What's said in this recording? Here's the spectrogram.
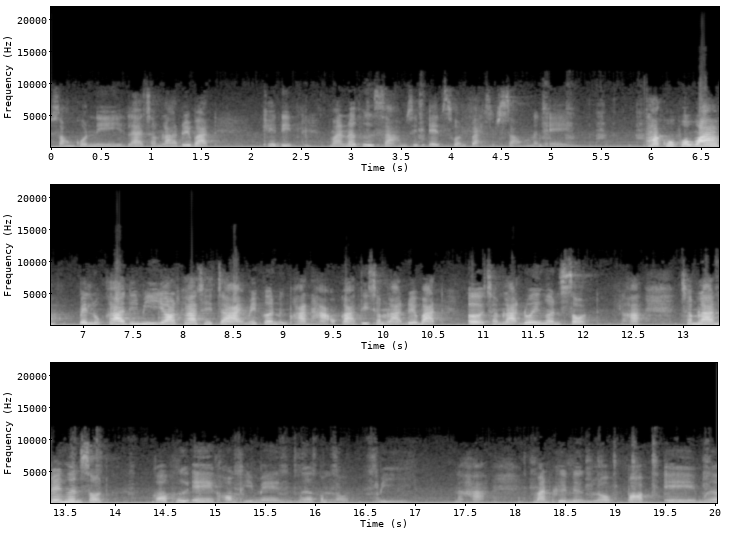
82 คนนี้ และชำระด้วยบัตรเครดิต มันก็คือ 31 ส่วน 82 นั่นเอง ถ้าครูพบว่าเป็นลูกค้าที่มียอดค่าใช้จ่ายไม่เกิน 1,000 หาโอกาสที่ชำระด้วยบัตร เออชำระด้วยเงินสดนะคะชำระด้วยเงินสดก็คือ A complement เมื่อกำหนด B นะคะ มันคือ 1 ลบป๊อป A เมื่อ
